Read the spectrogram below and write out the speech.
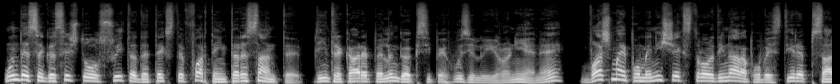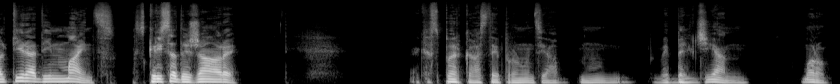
unde se găsește o suită de texte foarte interesante, dintre care, pe lângă xipehuzii lui Ironiene, v-aș mai pomeni și extraordinara povestire Psaltirea din Mainz, scrisă de Jean Re. Că sper că asta e pronunția e belgian, mă rog.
